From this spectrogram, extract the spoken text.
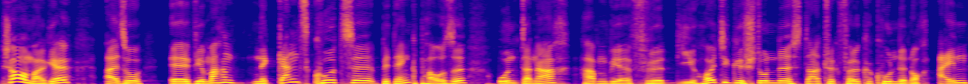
Schauen wir mal, gell? Also, äh, wir machen eine ganz kurze Bedenkpause und danach haben wir für die heutige Stunde Star Trek Völkerkunde noch ein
